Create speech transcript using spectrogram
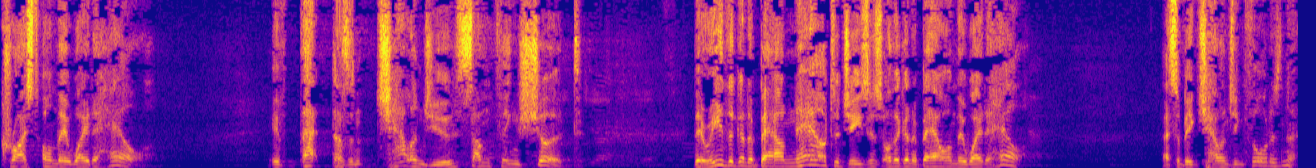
Christ on their way to hell. If that doesn't challenge you, something should. They're either going to bow now to Jesus or they're going to bow on their way to hell. That's a big challenging thought, isn't it?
